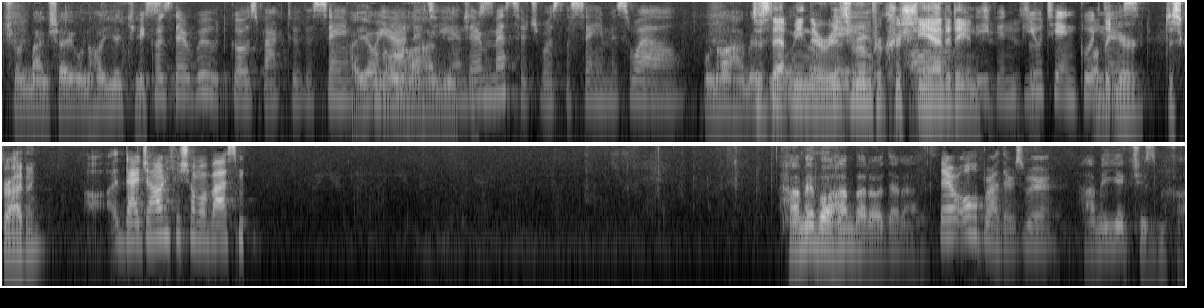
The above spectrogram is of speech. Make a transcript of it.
چون منشأ اونها یکیست because their root goes back to the same پیام اونها هم reality and their یکیست. message was the same as well. اونها همه Does that mean زیبایی there را- is They room for all Christianity and believe in Judaism? beauty and all that goodness. you're describing? در جهانی که شما وصف همه با هم برادرند They're all brothers. We're, همه یک چیز میخوان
